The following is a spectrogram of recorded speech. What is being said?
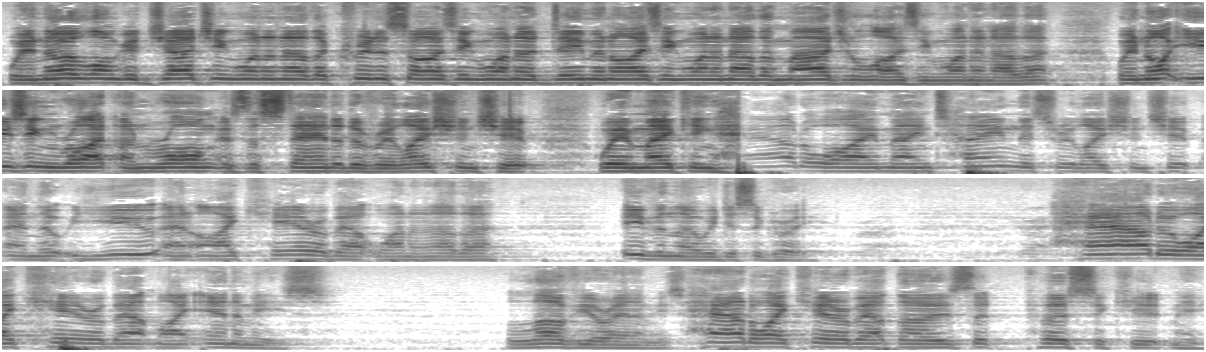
We're no longer judging one another, criticizing one another, demonizing one another, marginalizing one another. We're not using right and wrong as the standard of relationship. We're making how do I maintain this relationship and that you and I care about one another even though we disagree. How do I care about my enemies? Love your enemies. How do I care about those that persecute me?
